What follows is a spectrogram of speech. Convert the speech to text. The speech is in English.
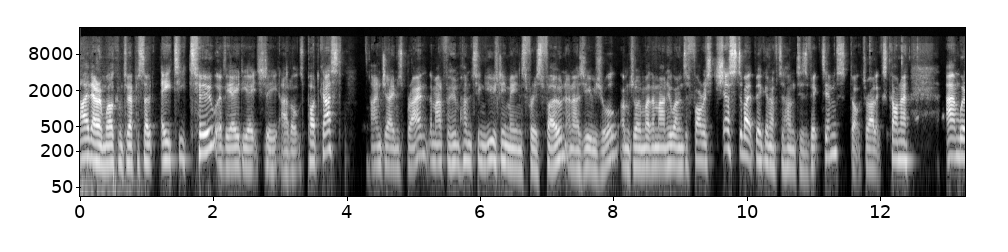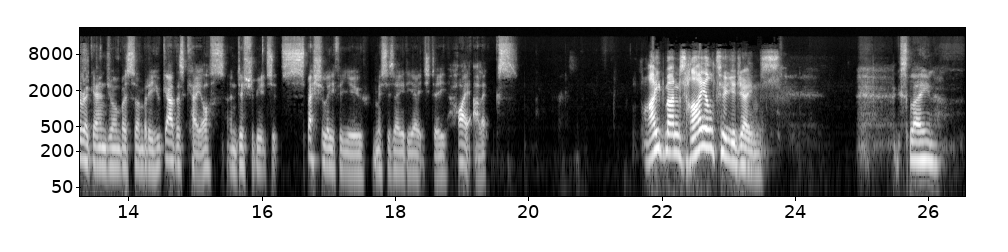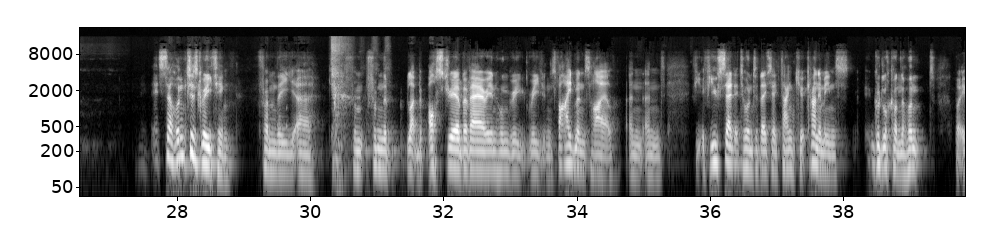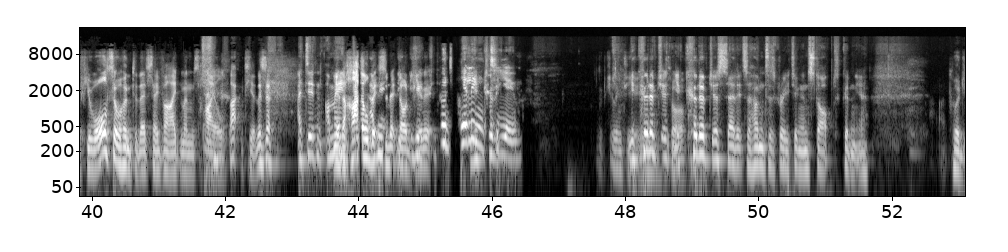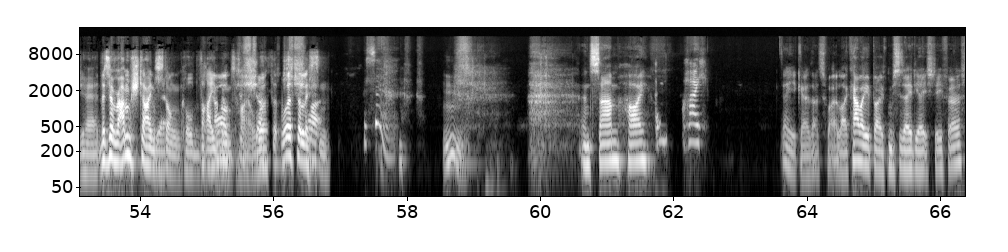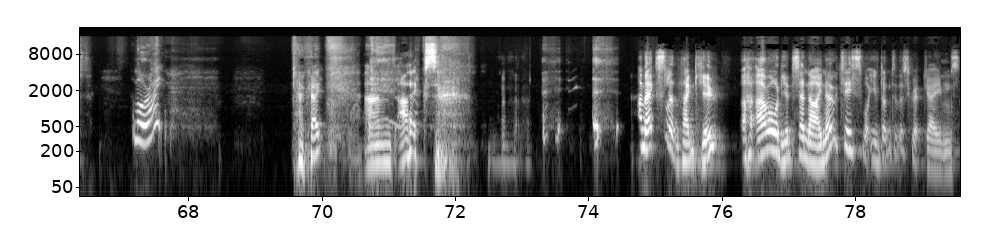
Hi there, and welcome to episode 82 of the ADHD Adults Podcast. I'm James Brown, the man for whom hunting usually means for his phone, and as usual, I'm joined by the man who owns a forest just about big enough to hunt his victims, Dr. Alex Conner. And we're again joined by somebody who gathers chaos and distributes it specially for you, Mrs. ADHD. Hi, Alex. Weidman's Heil to you, James. Explain. It's a hunter's greeting from the uh, from from the like Austria, Bavarian, Hungary regions. Weidman's Heil, and and if you, if you said it to hunter, they say thank you. It kind of means good luck on the hunt. But if you also hunted, they'd say Weidman's Heil back to you. There's a I didn't. I mean, yeah, the Heil I bit's mean, a bit dodgy. you- innit? Good killing You could- to you. Killing to You you, could have just you could have just said it's a hunter's greeting and stopped, couldn't you? Could yeah. There's a Rammstein Yeah. song called Weidman's just Heil. shut- worth a, worth a shut- listen. Is it? Mm. And Sam, hi. Um, hi, There you go. That's what I like. How are you both, Mrs. ADHD first? I'm all right. Okay. And Alex. I'm excellent, thank you. Our audience and I notice what you've done to the script, James.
